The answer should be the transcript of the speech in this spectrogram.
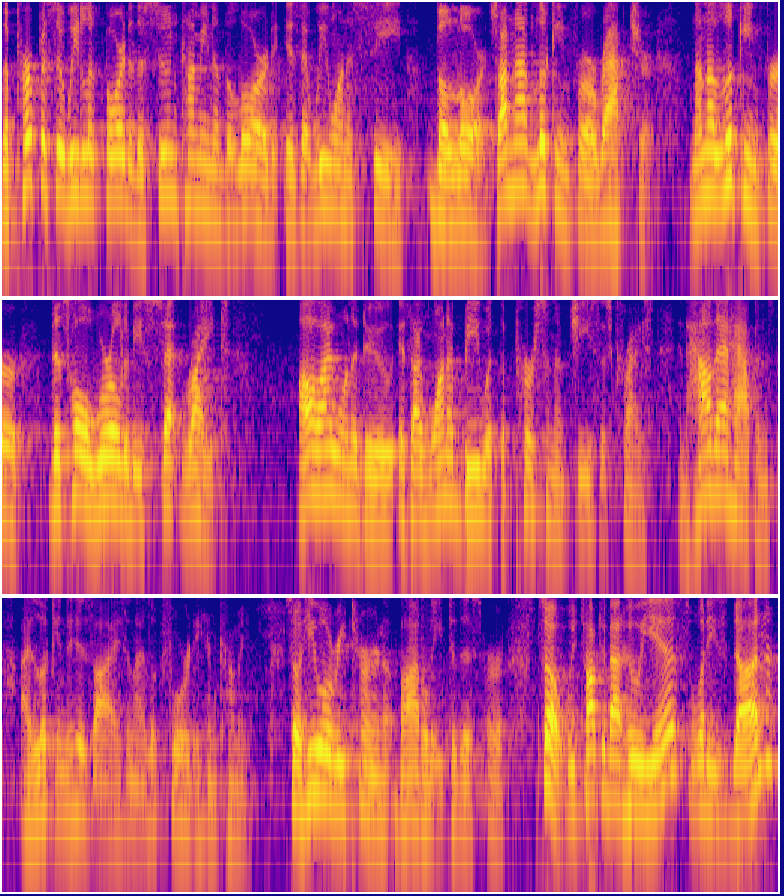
The purpose that we look forward to the soon coming of the Lord is that we want to see the Lord. So I'm not looking for a rapture. I'm not looking for this whole world to be set right. All I want to do is I want to be with the person of Jesus Christ. And how that happens, I look into his eyes and I look forward to him coming. So he will return bodily to this earth. So we've talked about who he is, what he's done,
